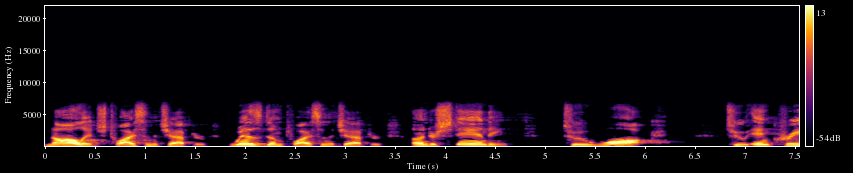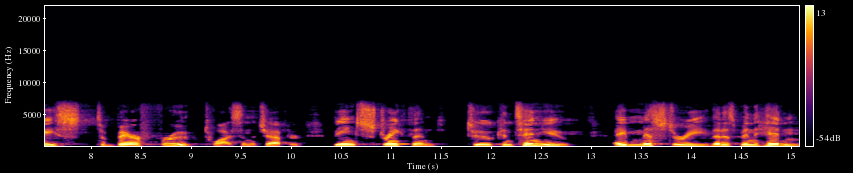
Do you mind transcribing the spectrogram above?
knowledge twice in the chapter, wisdom twice in the chapter, understanding, to walk, to increase, to bear fruit twice in the chapter, being strengthened, to continue, a mystery that has been hidden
